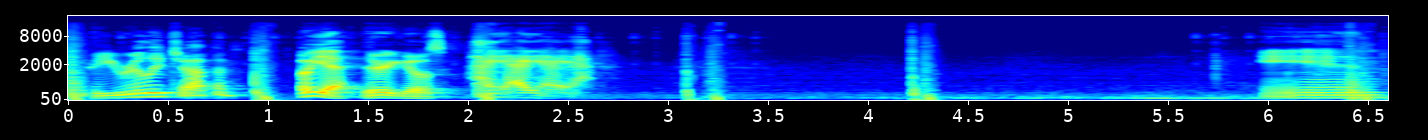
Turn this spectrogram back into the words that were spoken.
Are you really chopping? Oh yeah, there he goes. Hi, hi, hi, hi. And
